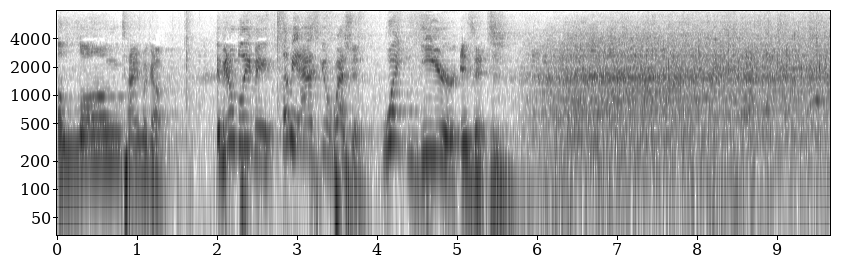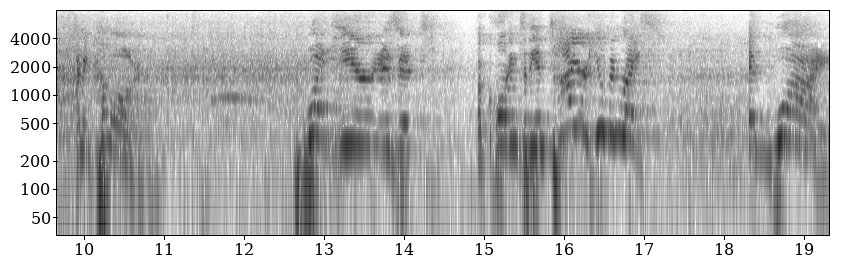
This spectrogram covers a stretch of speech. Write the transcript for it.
a long time ago. If you don't believe me, let me ask you a question. What year is it? I mean, come on. What year is it according to the entire human race? And why?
